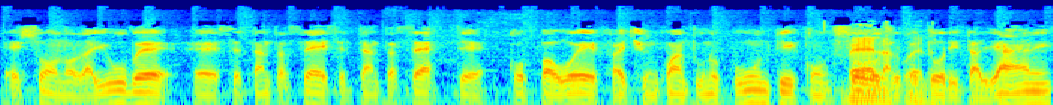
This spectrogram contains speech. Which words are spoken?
E sono la Juve eh, 76-77, Coppa UEFA e 51 punti con solo Bella giocatori quella. italiani,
